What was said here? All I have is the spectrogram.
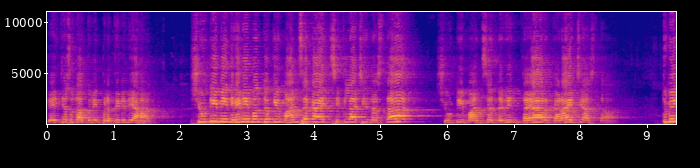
त्यांचे सुद्धा तुम्ही प्रतिनिधी आहात. शेवटी मी नेहमी म्हणतो की माणसं काय चिखलाची नसतात शेवटी माणसं नवीन तयार करायची असतात. तुम्ही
